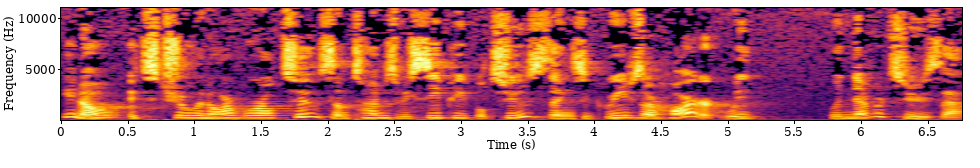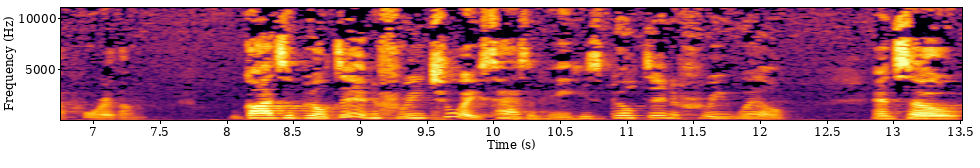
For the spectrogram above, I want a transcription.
you know, it's true in our world too. Sometimes we see people choose things, it grieves our heart. We would never choose that for them. God's a built in free choice, hasn't he? He's built in a free will. And so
